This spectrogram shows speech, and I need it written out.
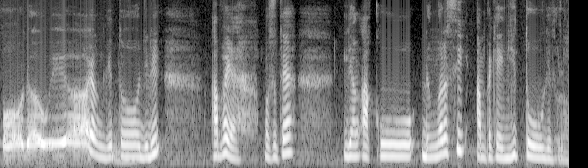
oh Dawia yang gitu Hmm. jadi apa ya maksudnya yang aku denger sih sampai kayak gitu gitu loh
